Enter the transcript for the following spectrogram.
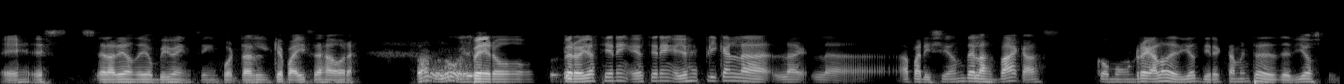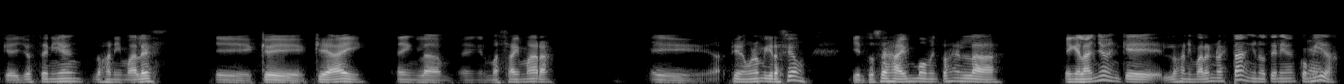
es, es el área donde ellos viven, sin importar qué país es ahora. Claro, no, pero pero ellos tienen ellos tienen ellos explican la, la, la aparición de las vacas como un regalo de Dios directamente desde Dios porque ellos tenían los animales eh, que, que hay en la en el Masai Mara eh, tienen una migración y entonces hay momentos en la en el año en que los animales no están y no tenían comida,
